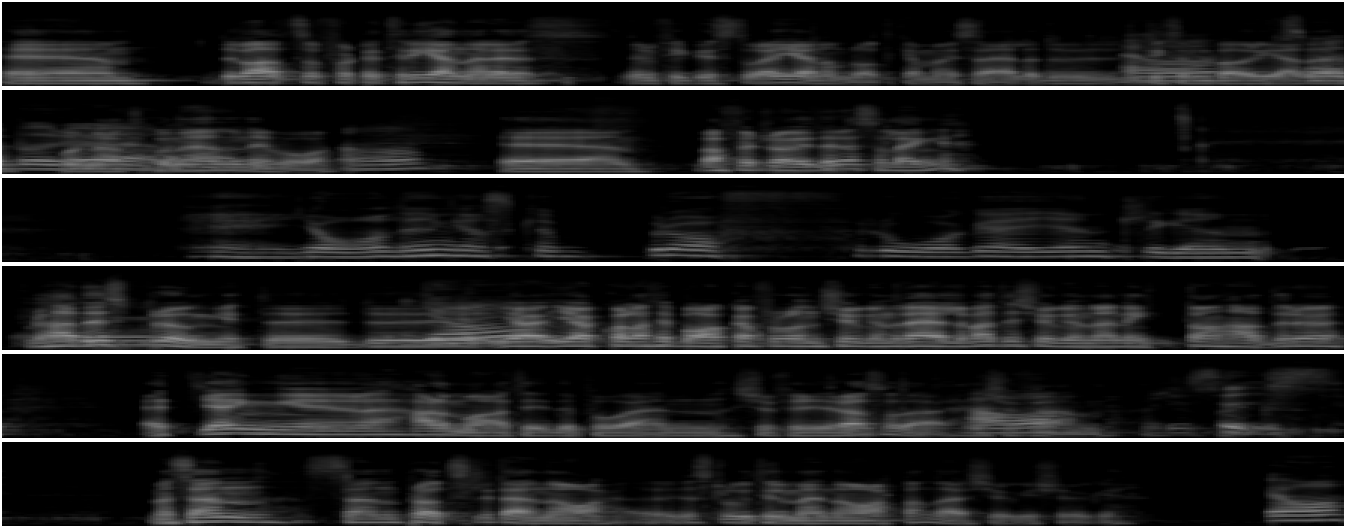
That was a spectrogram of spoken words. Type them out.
Eh, du var alltså 43 när, det, när du fick ditt stora genombrott kan man ju säga, eller du Ja, liksom som började, började på nationell nivå. Ja. Eh, varför dröjde det så länge? Ja, det är en ganska bra fråga egentligen. För du hade sprungit, du, du, Ja. jag, jag kollar tillbaka från 2011 till 2019 hade du ett gäng halvmaratider på en 24 sådär, en Ja, 25, en 26. precis. Men sen, sen plötsligt en, det slog till och med en 18 där 2020. Ja,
